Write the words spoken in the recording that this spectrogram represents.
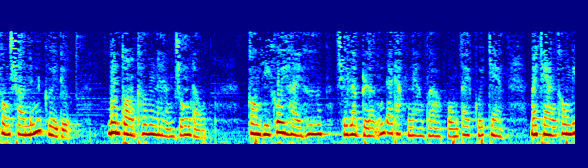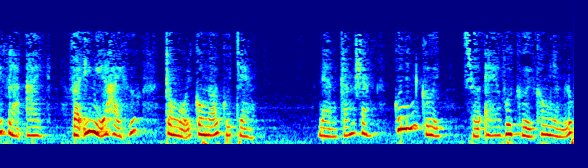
không sao nín cười được, nên toàn thân nàng rung động. Còn gì khôi hài hơn, sự lập lẫn đã đặt nàng vào vòng tay của chàng, mà chàng không biết là ai, và ý nghĩa hài hước trong mỗi câu nói của chàng. Nàng cắn răng, cố nín cười, sợ e vui cười không nhầm lúc,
